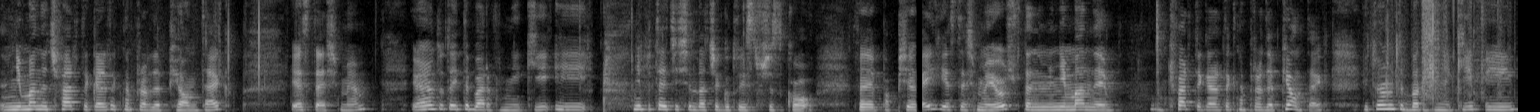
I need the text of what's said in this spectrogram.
niemany czwartek, ale tak naprawdę piątek. Jesteśmy. Ja mam tutaj te barwniki i nie pytajcie się, dlaczego tu jest wszystko w papierze. Jesteśmy już w ten mniemany czwartek, ale tak naprawdę piątek. I tu mamy te barwniki i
